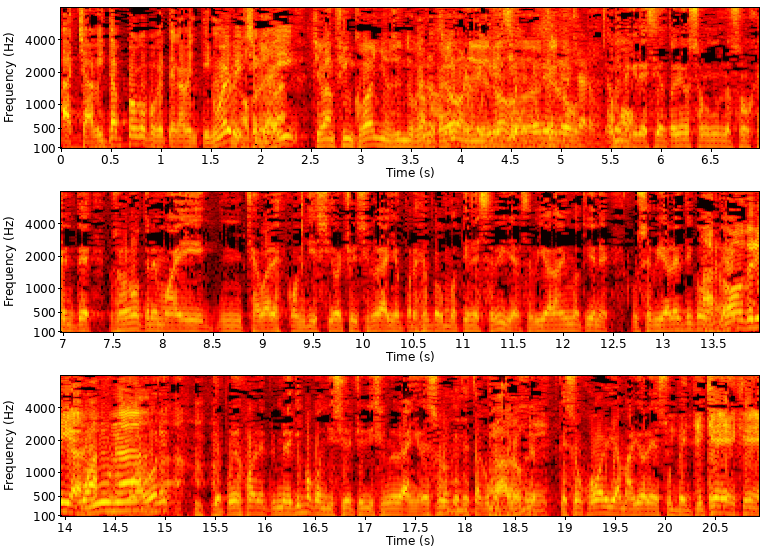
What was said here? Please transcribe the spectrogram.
A Xavi tampoco porque tenga 29 No, y sigue ahí. llevan cinco años siendo Bueno, campeones Lo que te quiere decir Antonio son, no son gente, nosotros no tenemos ahí mm, chavales con 18, 19 años, por ejemplo, como tiene Sevilla. El Sevilla ahora mismo tiene un Sevilla Atlético A Rodri, a cuatro Luna. jugadores que pueden jugar en el primer equipo con 18 y 19 años. Eso es lo que te está comentando, Claro. Que son jugadores ya mayores de sus 23. Es que- es que-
